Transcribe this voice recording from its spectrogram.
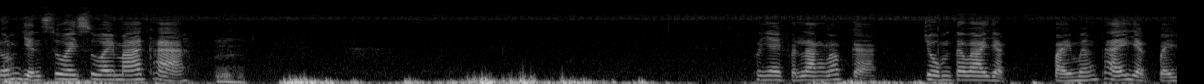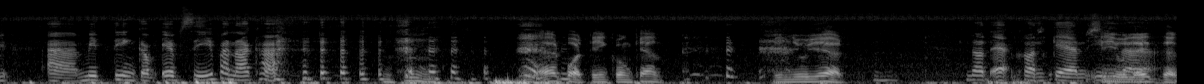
ลมเย็นสวยสวยมากค่ะ พ่อใหญ่ฝรั่งรอบกะ จมแต่ว่าอยากไปเมืองไทยอยากไป อ่ามิตติ้งกับเอฟซีพะนะค่ะ Airport in Konkan. In New Year. not at ขอนแก่น See in you uh, later.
